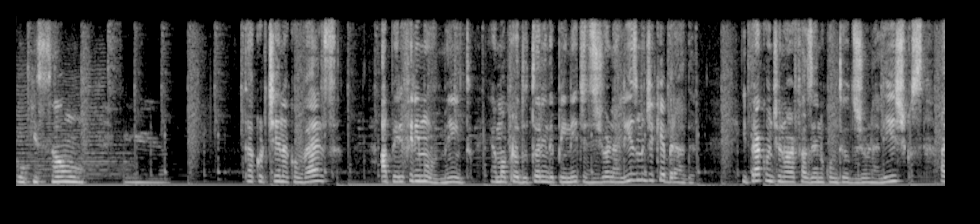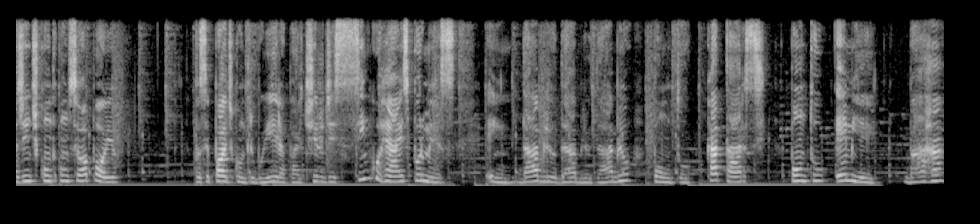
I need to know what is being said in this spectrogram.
ou que são... É... Tá curtindo a conversa? A Periferia em Movimento é uma produtora independente de jornalismo de quebrada. E para continuar fazendo conteúdos jornalísticos, a gente conta com o seu apoio. Você pode contribuir a partir de R$ reais por mês em www.catarse.me barra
